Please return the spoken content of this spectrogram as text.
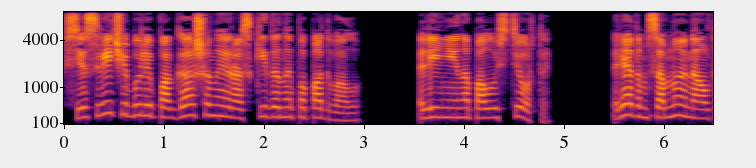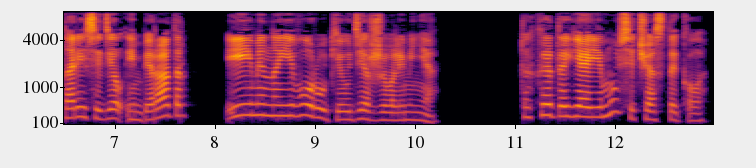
Все свечи были погашены и раскиданы по подвалу. Линии на полу стерты. Рядом со мной на алтаре сидел император, и именно его руки удерживали меня. Так это я ему сейчас тыкала?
